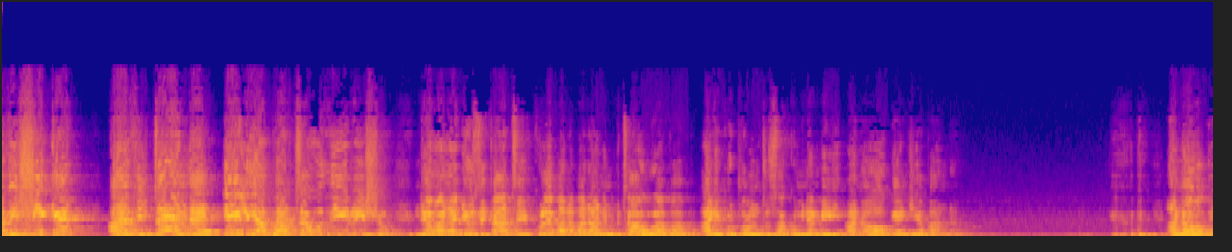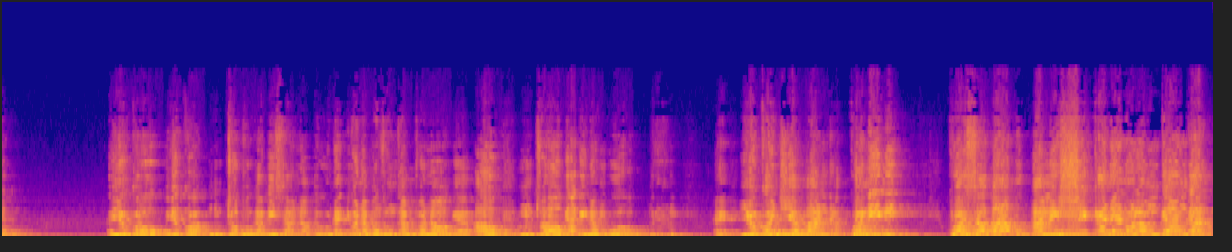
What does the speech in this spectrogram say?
avishike, avitende ili apate udhihirisho. Ndio maana juzi kati kule barabarani, mtaa huu hapa alikutwa mtu saa kumi na mbili anaoga njia panda anaoga yuko yuko mtupu kabisa ana, unajua unapozungumza mtu anaoga au mtu haogagi na nguo yuko njia panda. Kwa nini? Kwa sababu ameshika neno la mganga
